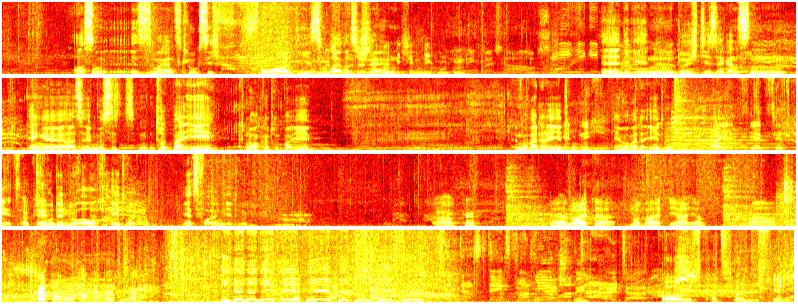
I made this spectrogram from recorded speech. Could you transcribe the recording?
Außerdem ist es immer ganz klug, sich vor die Survivor zu stellen. Nicht hin, die Guten. Äh, die gehen durch diese ganzen Gänge. Also ihr müsstet. Drück mal E, Knorker, drück mal E. Immer weiter E Geht drücken. nicht. Immer weiter E drücken. Ah, jetzt, jetzt, jetzt geht's. Okay. Tyro, den du auch E drücken. Jetzt vor allem E drücken. Ah, okay. Äh, Leute, wo seid ihr? Ihr. Ah, Die Treppe hoch am Ende des Gangs. Oh, jetzt kotze ich mal ein bisschen.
